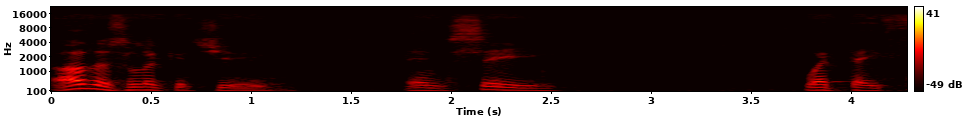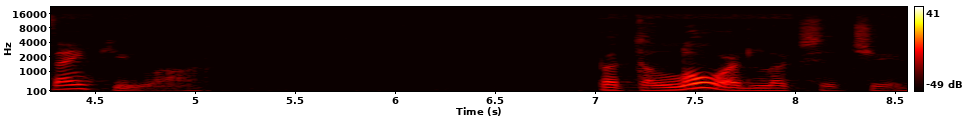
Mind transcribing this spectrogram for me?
Others look at you and see what they think you are. But the Lord looks at you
